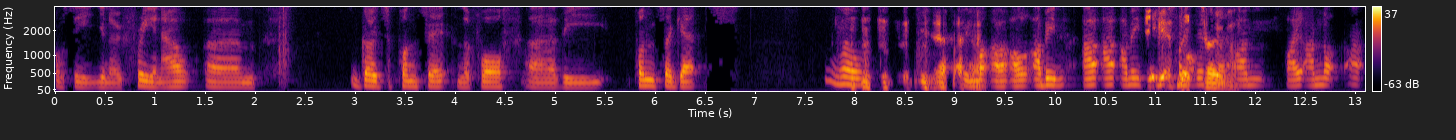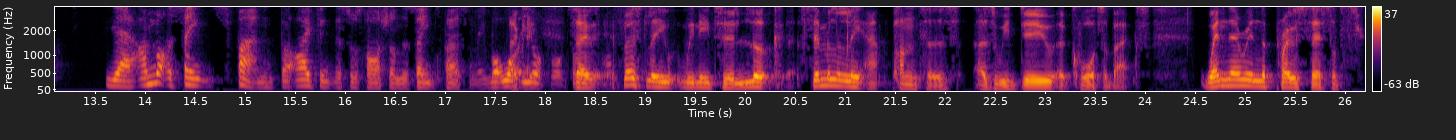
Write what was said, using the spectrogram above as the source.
obviously, you know, free and out. Um, go to punt it in the fourth. Uh, the punter gets well, yeah. I, I, mean, I, I mean, he gets knocked over. Way, I'm, I, am not. Uh, yeah, I'm not a Saints fan, but I think this was harsh on the Saints personally. What What okay. are your thoughts? So, firstly, we need to look similarly at punters as we do at quarterbacks. When they're in the process of, th-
